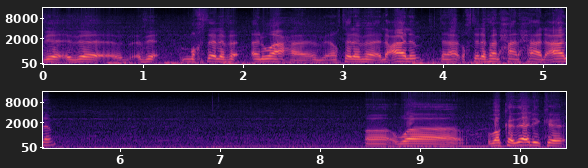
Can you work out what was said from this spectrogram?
في في في مختلف أنواعها مختلف العالم مختلف انحاء العالم. آه، وكذلك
